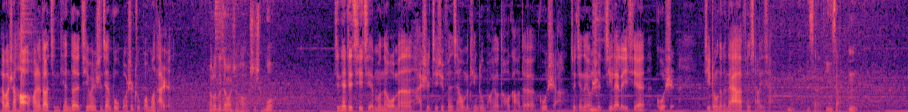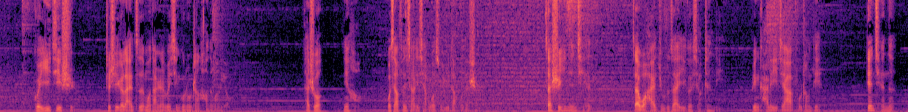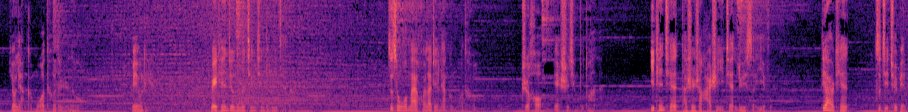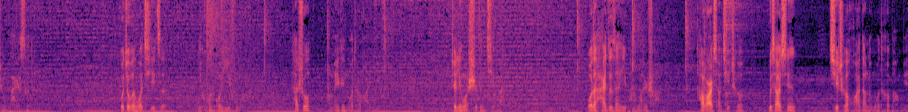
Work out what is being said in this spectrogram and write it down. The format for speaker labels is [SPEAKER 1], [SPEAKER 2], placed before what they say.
[SPEAKER 1] 嗨，晚上好，欢迎来到今天的奇闻事件部，我是主播莫大人。
[SPEAKER 2] Hello，大家晚上好，我是陈默。
[SPEAKER 1] 今天这期节目呢，我们还是继续分享我们听众朋友投稿的故事啊。最近呢，又是积累了一些故事，集中的跟大家分享一下。
[SPEAKER 2] 嗯，一起来听一下。
[SPEAKER 1] 嗯，诡异记事，这是一个来自莫大人微信公众账号的网友。他说：“您好，我想分享一下我所遇到过的事儿。在十一年前，在我还居住在一个小镇里，并开了一家服装店，店前呢。”有两个模特的人偶，没有脸，每天就那么静静的立在那儿。自从我买回来这两个模特之后，便事情不断了。一天前，他身上还是一件绿色衣服，第二天，自己却变成白色的。我就问我妻子：“你换过衣服吗？”他说：“我没给模特换衣服。”这令我十分奇怪。我的孩子在一旁玩耍，他玩小汽车，不小心，汽车滑到了模特旁边，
